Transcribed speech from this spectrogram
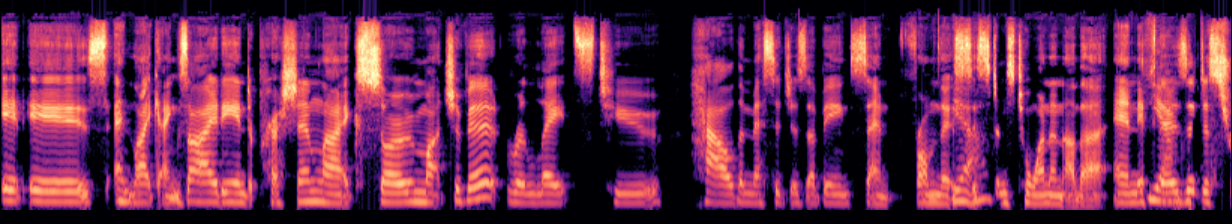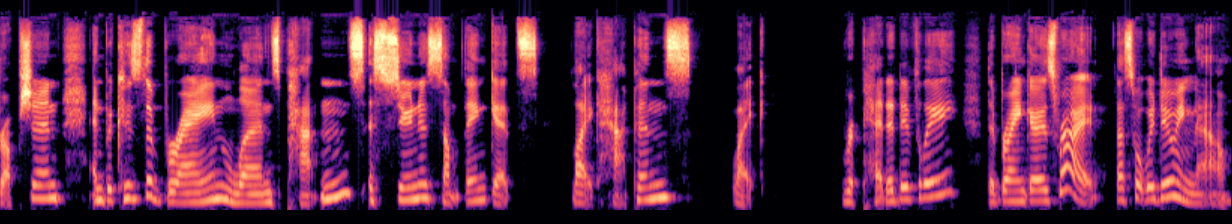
it is and like anxiety and depression, like so much of it relates to how the messages are being sent from those Yeah. systems to one another. And if Yeah. there's a disruption, and because the brain learns patterns, as soon as something gets like happens, like repetitively, the brain goes, right, that's what we're doing now.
